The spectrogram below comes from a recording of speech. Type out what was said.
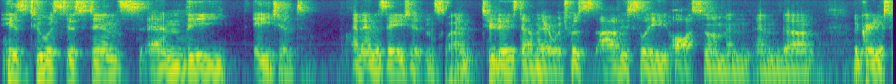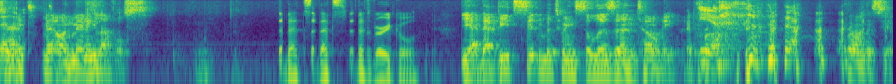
his two assistants, and the agent and Anna's agent and spent two days down there, which was obviously awesome and and um, a great experience on many levels. that's that's that's very cool. Yeah, that beats sitting between Cillizza and Tony. I promise, Yeah. promise you.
